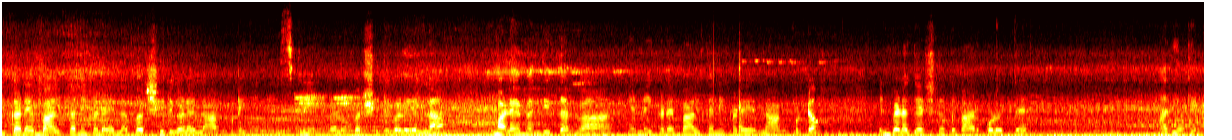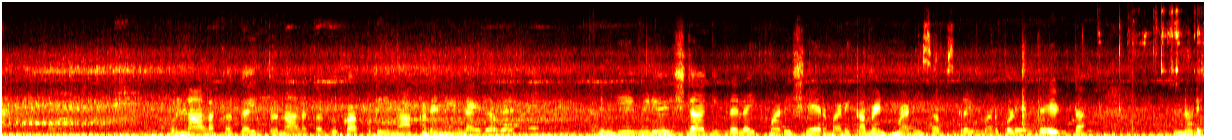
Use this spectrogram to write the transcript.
ಈ ಕಡೆ ಬಾಲ್ಕನಿ ಕಡೆ ಎಲ್ಲ ಬರ್ಶೀಟ್ಗಳೆಲ್ಲ ಹಾಕ್ಬಿಟ್ಟಿದ್ದೀನಿ. ಸ್ಕ್ರೀನ್ಗಳು ಬರ್ಶೀಟ್ಗಳು ಎಲ್ಲ ಮಳೆ ಬಂದಿದ್ದಲ್ವಾ ಎಲ್ಲ ಈ ಕಡೆ ಬಾಲ್ಕನಿ ಕಡೆ ಎಲ್ಲ ಹಾಕ್ಬಿಟ್ಟು ಇನ್ನು ಬೆಳಗ್ಗೆ ಅಷ್ಟೊತ್ತಿಗೆ ಹಾರ್ಕೊಳ್ಳುತ್ತೆ ಅದಕ್ಕೆ. ಫುಲ್ ನಾಲ್ಕು ಹಗ್ಗ ಇತ್ತು. ನಾಲ್ಕು ಹಗ್ಗಕ್ಕೂ ಇನ್ನು ಆ ಕಡೆನೂ ಇನ್ನೂ ಇದ್ದಾವೆ. ನಿಮಗೆ ಈ ವಿಡಿಯೋ ಇಷ್ಟ ಆಗಿದ್ದರೆ ಲೈಕ್ ಮಾಡಿ ಶೇರ್ ಮಾಡಿ ಕಮೆಂಟ್ ಮಾಡಿ ಸಬ್ಸ್ಕ್ರೈಬ್ ಮಾಡ್ಕೊಳ್ಳಿ ಅಂತ ಹೇಳ್ತಾ ನೋಡಿ.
